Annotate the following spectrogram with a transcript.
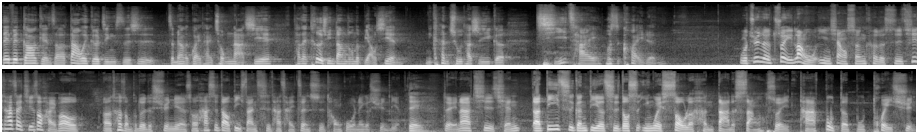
David Goggins 啊，大卫戈金斯是怎么样的怪胎？从哪些他在特训当中的表现，你看出他是一个奇才或是快人？我觉得最让我印象深刻的是，其实他在接受海豹呃特种部队的训练的时候，他是到第三次他才正式通过那个训练。对，对，那其实前呃第一次跟第二次都是因为受了很大的伤，所以他不得不退训。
